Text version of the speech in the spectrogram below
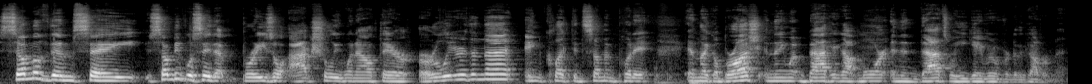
some of them say, some people say that Brazel actually went out there earlier than that and collected some and put it in like a brush, and then he went back and got more, and then that's what he gave over to the government.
